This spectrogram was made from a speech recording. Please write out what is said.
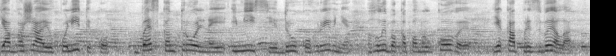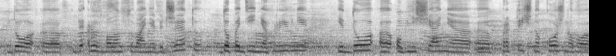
Я вважаю політику безконтрольної емісії друку гривні глибоко помилковою, яка призвела до е, розбалансування бюджету, до падіння гривні і до е, обніщання е, практично кожного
